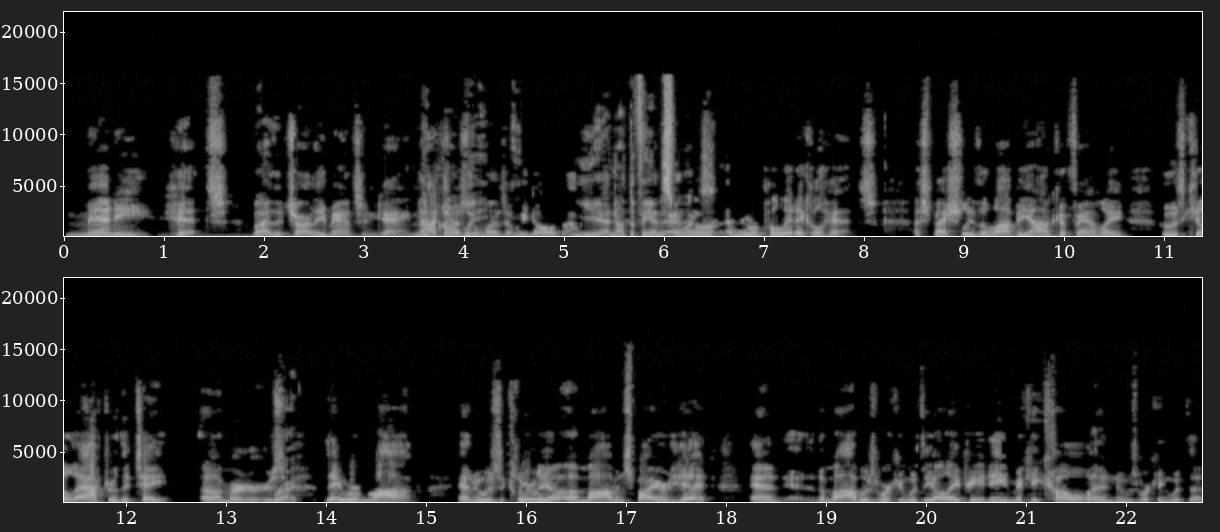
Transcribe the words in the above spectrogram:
many hits by the Charlie Manson gang, There not just the ones that we know about Yeah, not the famous and there ones. were, and there were political hits, especially the LaBianca family, who was killed after the Tate uh, murders. Right. They were mob, and it was clearly a, a mob-inspired hit. And the mob was working with the LAPD. Mickey Cohen who was working with the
